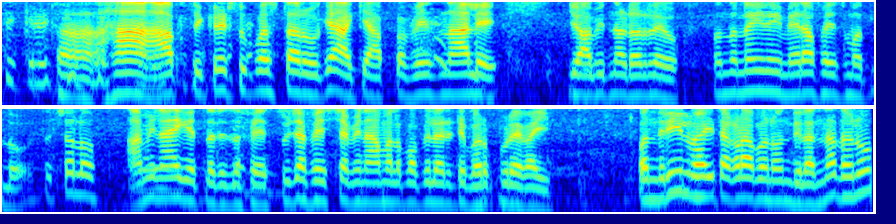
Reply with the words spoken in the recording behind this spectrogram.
सिक्रेट हाँ हाँ आप सीक्रेट सुपरस्टार हो क्या कि आपका फेस ना आले जो आप इतना डर रहे हो? म्हणतो नाही नाही मेरा फेस मत लो. तर चलो आम्ही नाही घेतलं त्याचा फेस तुझ्या फेसच्या बिना आम्हाला पॉप्युलॅरिटी भरपूर आहे भाई. पण रील भाई तगडा बनवून दिला ना धनु?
